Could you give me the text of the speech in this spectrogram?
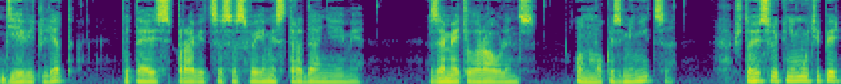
девять лет пытаясь справиться со своими страданиями. Заметил Раулинс. Он мог измениться. Что, если к нему теперь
